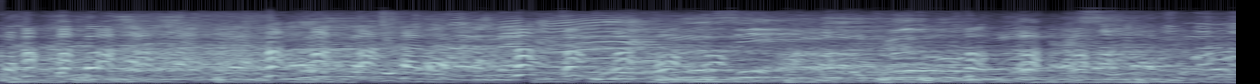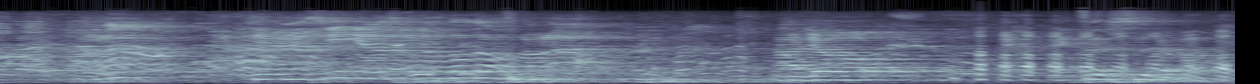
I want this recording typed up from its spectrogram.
哈哈哈哈！可惜，好了，既然新娘新郎都到场了，那就正式的吧。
